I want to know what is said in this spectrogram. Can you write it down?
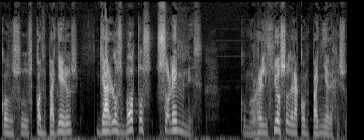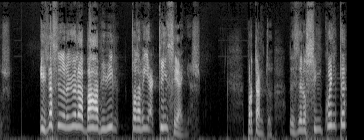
con sus compañeros ya los votos solemnes como religioso de la compañía de Jesús. Ignacio de Loyola va a vivir todavía quince años. Por tanto, desde los cincuenta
